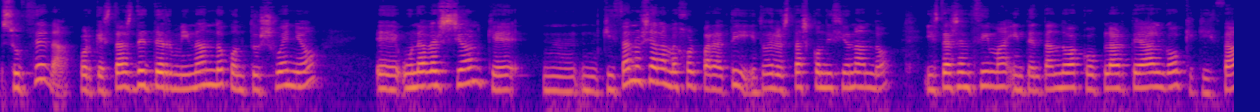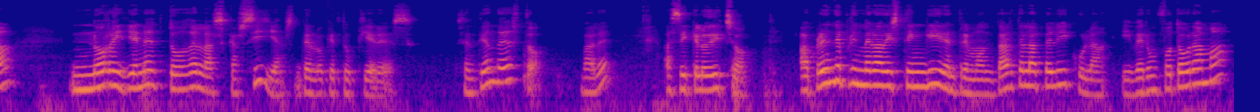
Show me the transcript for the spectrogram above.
suceda, porque estás determinando con tu sueño eh, una versión que mm, quizá no sea la mejor para ti, entonces lo estás condicionando y estás encima intentando acoplarte a algo que quizá no rellene todas las casillas de lo que tú quieres. ¿Se entiende esto? ¿Vale? Así que lo dicho, aprende primero a distinguir entre montarte la película y ver un fotograma,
